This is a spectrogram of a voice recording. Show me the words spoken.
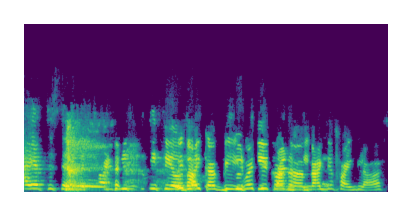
I have to say, like, you feel like a beat, what you call a magnifying glass.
